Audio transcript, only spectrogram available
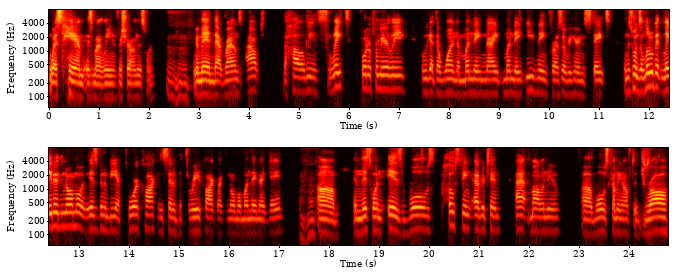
West Ham is my lean for sure on this one. Mhm. And then that rounds out the Halloween slate for the Premier League. We got the one the Monday night, Monday evening for us over here in the States. And this one's a little bit later than normal. It is going to be at four o'clock instead of the three o'clock like the normal Monday night game. Mhm. Um, and this one is Wolves hosting Everton at Molyneux. Uh, Wolves coming off the draw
